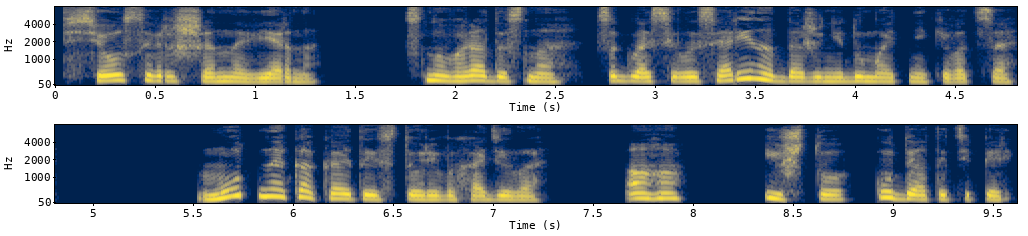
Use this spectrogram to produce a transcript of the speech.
Все совершенно верно. Снова радостно согласилась Арина, даже не думая отнекиваться. Мутная какая-то история выходила. Ага. И что, куда ты теперь?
